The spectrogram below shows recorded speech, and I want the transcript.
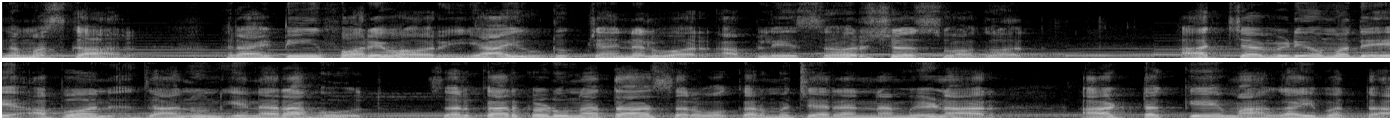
नमस्कार. रायटिंग फॉर एव्हर या यूट्यूब चॅनलवर आपले सहर्ष स्वागत. आजच्या व्हिडिओमध्ये आपण जाणून घेणार आहोत सरकारकडून आता सर्व कर्मचाऱ्यांना मिळणार आठ टक्के महागाई भत्ता.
